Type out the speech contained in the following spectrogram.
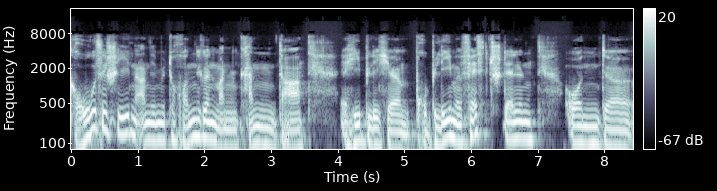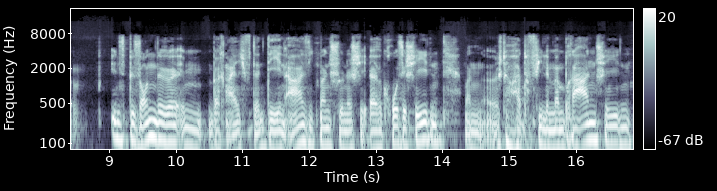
große Schäden an den Mitochondrien. Man kann da erhebliche Probleme feststellen und äh, Insbesondere im Bereich der DNA sieht man schöne äh, große Schäden. Man äh, hat viele Membranschäden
